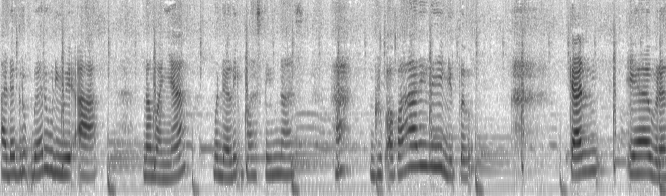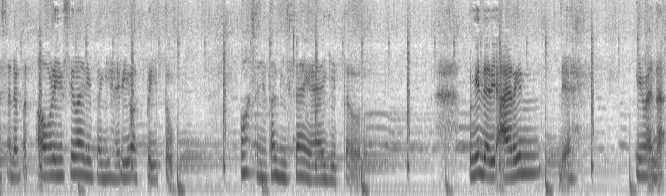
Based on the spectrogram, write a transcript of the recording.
ada grup baru di WA namanya medali emas Pimnas hah grup apa hari nih gitu. Kan ya berasa dapat aurisi lah di pagi hari waktu itu. Oh ternyata bisa ya gitu. Mungkin dari Arin deh. Gimana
